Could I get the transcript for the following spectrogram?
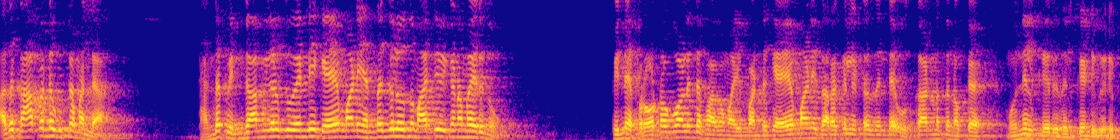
അത് കാപ്പന്റെ കുറ്റമല്ല. തന്റെ പിൻഗാമികൾക്ക് വേണ്ടി കെ എം മാണി എന്തെങ്കിലും ഒന്ന് മാറ്റി മാറ്റിവെക്കണമായിരുന്നു പിന്നെ പ്രോട്ടോകോളിന്റെ ഭാഗമായി പണ്ട് കെ എം മാണി തറക്കല്ലിട്ടതിന്റെ ഉദ്ഘാടനത്തിനൊക്കെ മുന്നിൽ കയറി നിൽക്കേണ്ടി വരും.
